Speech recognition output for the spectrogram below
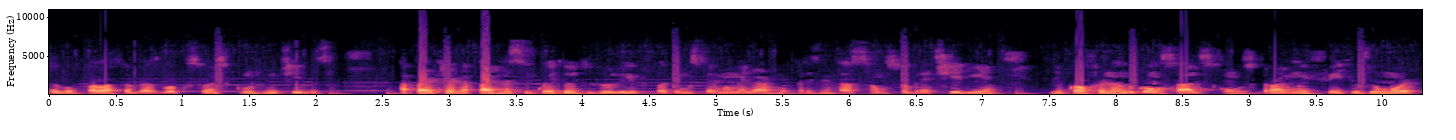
eu vou falar sobre as locuções conjuntivas. A partir da página 58 do livro, podemos ter uma melhor representação sobre a tirinha de qual Fernando Gonçalves constrói um efeito de humor,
